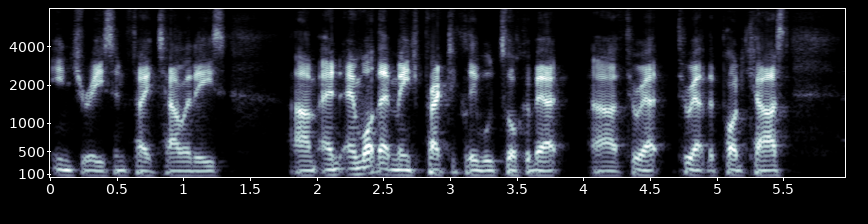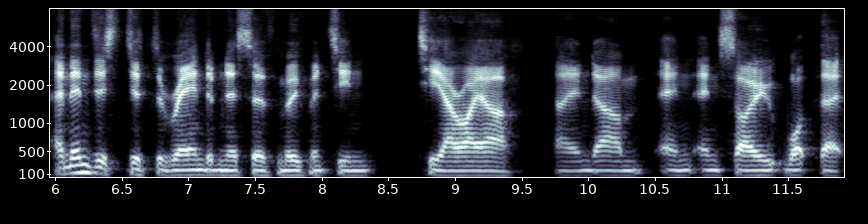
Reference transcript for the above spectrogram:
injuries and fatalities, um, and and what that means practically, we'll talk about uh, throughout throughout the podcast, and then just just the randomness of movements in TRIR and um, and and so what that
